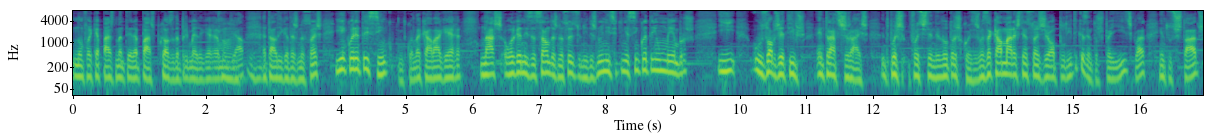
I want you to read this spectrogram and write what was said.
não foi capaz de manter a paz por causa da Primeira Guerra Mundial, Uhum. a tal Liga das Nações, e em 45, quando acaba a guerra, nasce a Organização das Nações Unidas. No início tinha 51 membros e os objetivos em traços gerais. Depois foi-se estendendo a outras coisas, mas acalmar as tensões geopolíticas entre os países, claro, entre os Estados,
